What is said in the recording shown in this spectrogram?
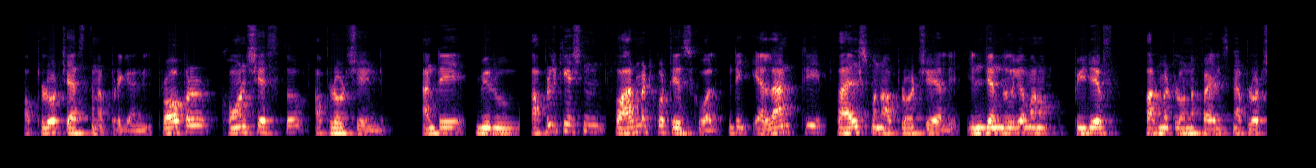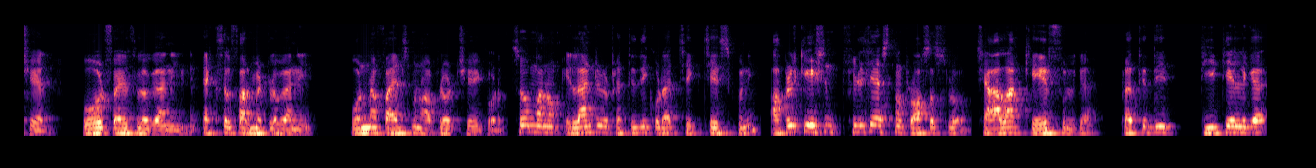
అప్లోడ్ చేస్తున్నప్పుడు కానీ ప్రాపర్ కాన్షియస్తో అప్లోడ్ చేయండి. అంటే మీరు అప్లికేషన్ ఫార్మాట్ కూడా తీసుకోవాలి. అంటే ఎలాంటి ఫైల్స్ మనం అప్లోడ్ చేయాలి? ఇన్ జనరల్గా మనం పీడిఎఫ్ ఫార్మాట్లో ఉన్న ఫైల్స్ని అప్లోడ్ చేయాలి. వర్డ్ ఫైల్స్లో కానీ ఎక్సెల్ ఫార్మాట్లో కానీ ఉన్న ఫైల్స్ మనం అప్లోడ్ చేయకూడదు. సో మనం ఇలాంటివి ప్రతిదీ కూడా చెక్ చేసుకుని అప్లికేషన్ ఫిల్ చేస్తున్న ప్రాసెస్లో చాలా కేర్ఫుల్గా ప్రతిదీ డీటెయిల్గా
